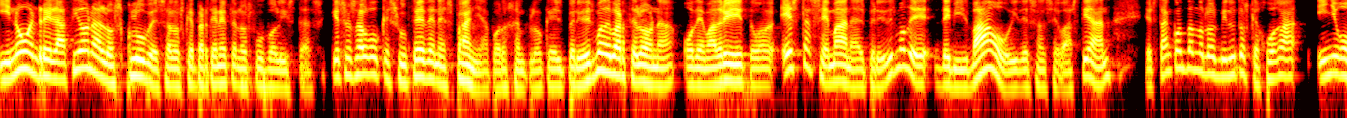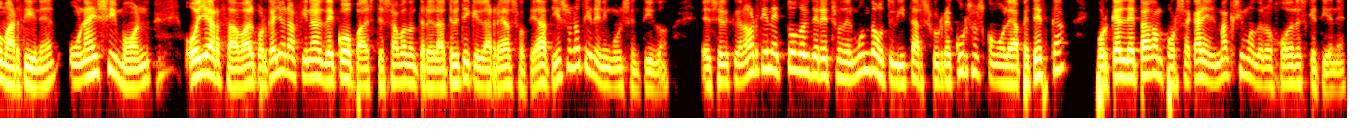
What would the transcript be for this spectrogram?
y no en relación a los clubes a los que pertenecen los futbolistas. Que eso es algo que sucede en España, por ejemplo, que el periodismo de Barcelona o de Madrid o esta semana el periodismo de, de Bilbao y de San Sebastián están contando los minutos que juega Íñigo Martínez, Unai Simón, Arzabal, porque hay una final de Copa este sábado entre el Atlético y la Real Sociedad y eso no tiene ningún sentido. El seleccionador tiene todo el derecho del mundo a utilizar sus recursos como le apetezca porque a él le pagan por sacar el máximo de los jugadores que tiene.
